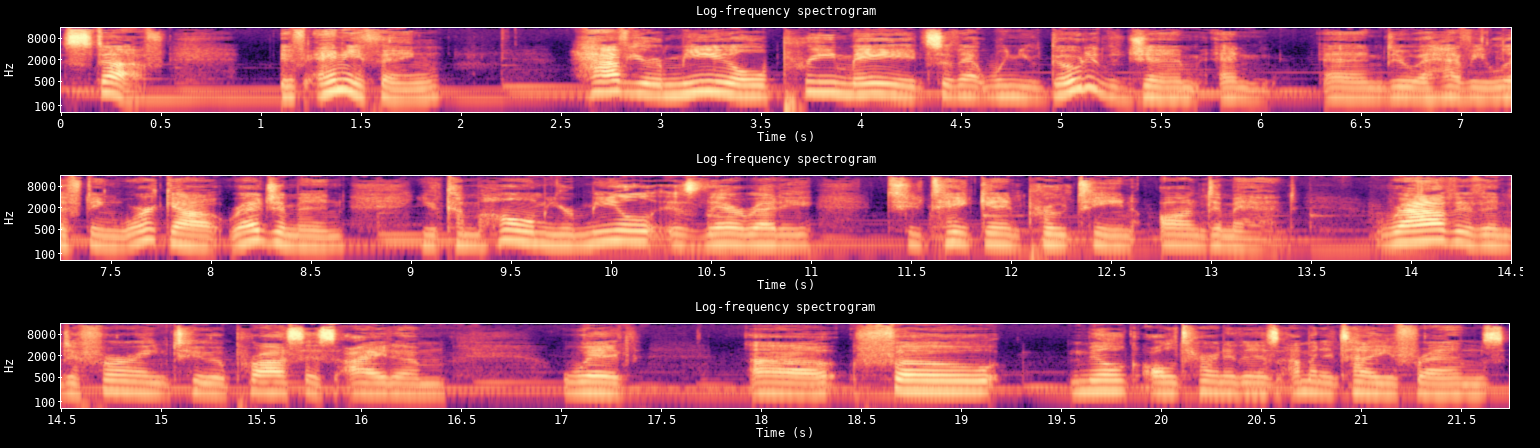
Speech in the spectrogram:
stuff. If anything, have your meal pre-made so that when you go to the gym and and do a heavy lifting workout regimen, you come home, your meal is there ready to take in protein on demand rather than deferring to a processed item with uh, faux milk alternatives. I'm going to tell you, friends,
